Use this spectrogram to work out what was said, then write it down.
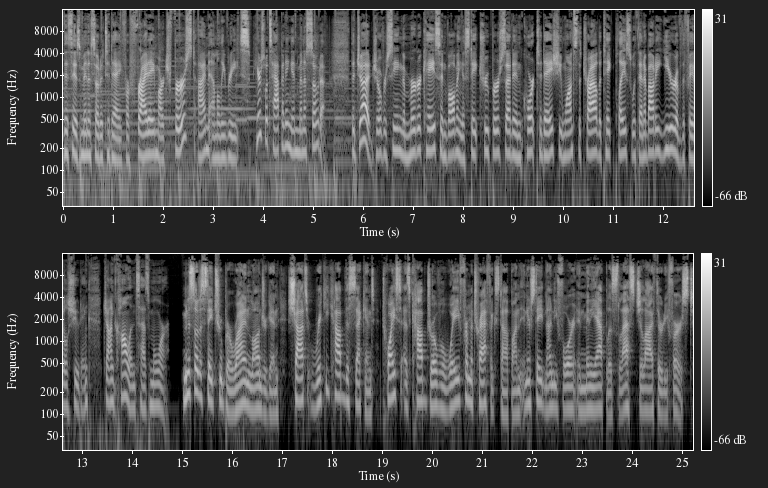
This is Minnesota Today for Friday, March 1st. I'm Emily Reese. Here's what's happening in Minnesota. The judge overseeing the murder case involving a state trooper said in court today she wants the trial to take place within about a year of the fatal shooting. John Collins has more. Minnesota State Trooper Ryan Londregan shot Ricky Cobb II twice as Cobb drove away from a traffic stop on Interstate 94 in Minneapolis last July 31st.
